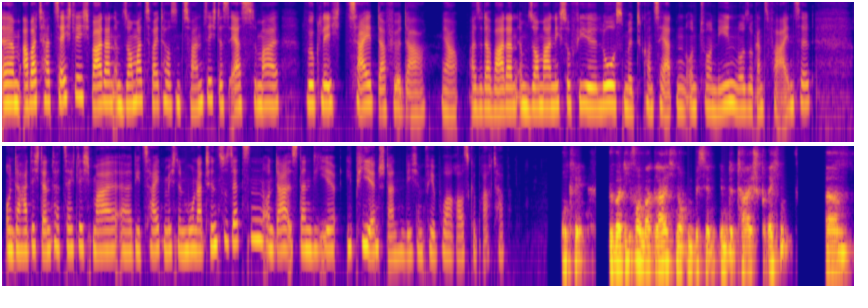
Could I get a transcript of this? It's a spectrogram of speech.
Ähm, aber tatsächlich war dann im Sommer 2020 das erste Mal wirklich Zeit dafür da. Ja, also da war dann im Sommer nicht so viel los mit Konzerten und Tourneen, nur so ganz vereinzelt. Und da hatte ich dann tatsächlich mal äh, die Zeit, mich einen Monat hinzusetzen. Und da ist dann die EP entstanden, die ich im Februar rausgebracht habe. Okay, über die wollen wir gleich noch ein bisschen im Detail sprechen. Ähm,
